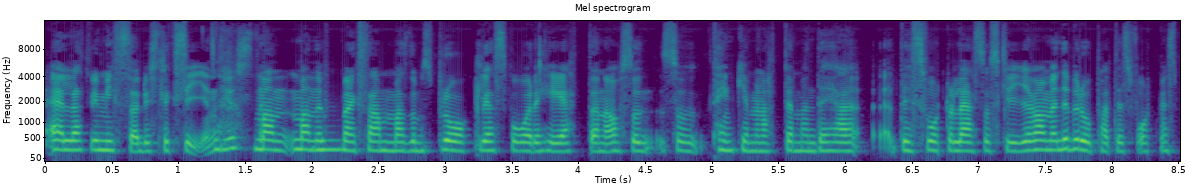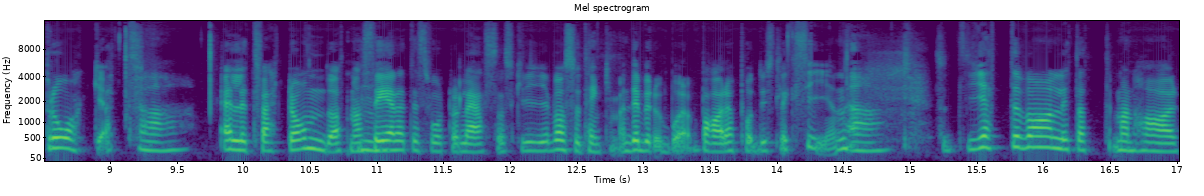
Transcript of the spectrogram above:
Eller att vi missar dyslexin. Man, man mm. uppmärksammar de språkliga svårigheterna och så, så tänker man att men det, är, det är svårt att läsa och skriva men det beror på att det är svårt med språket. Ja. Eller tvärtom då att man mm. ser att det är svårt att läsa och skriva och så tänker man det beror bara på dyslexin. Ja. Så det är jättevanligt att man har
